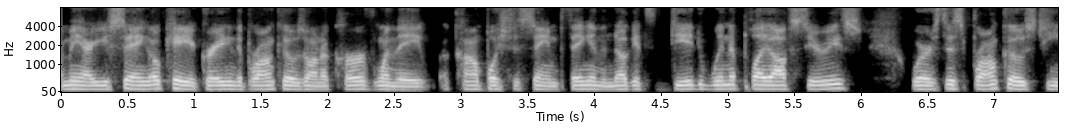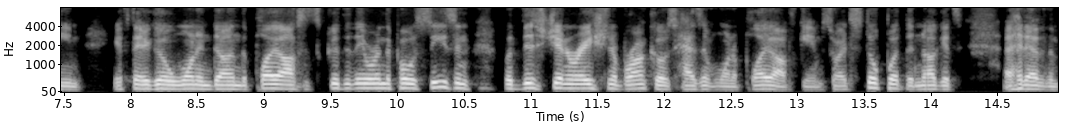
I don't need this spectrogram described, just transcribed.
I mean, are you saying okay, you're grading the Broncos on a curve when they accomplished the same thing and the Nuggets did win a playoff series? Whereas this Broncos team, if they go one and done the playoffs, it's good that they were in the postseason, but this generation of Broncos hasn't won a playoff game. So I'd still put the Nuggets ahead of them.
